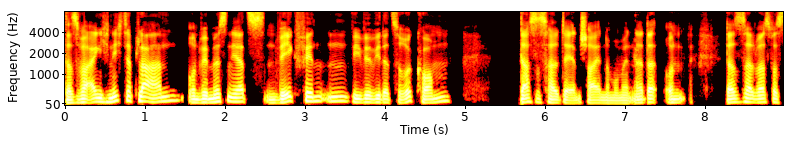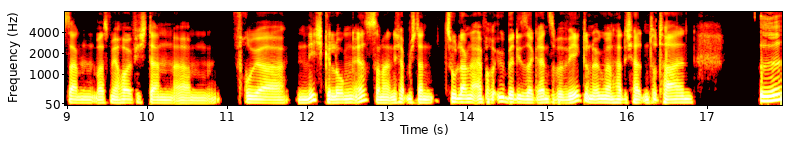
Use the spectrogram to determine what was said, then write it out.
das war eigentlich nicht der Plan und wir müssen jetzt einen Weg finden, wie wir wieder zurückkommen. Das ist halt der entscheidende Moment. Ne? und das ist halt was, was dann, was mir häufig dann ähm, früher nicht gelungen ist, sondern ich habe mich dann zu lange einfach über dieser Grenze bewegt und irgendwann hatte ich halt einen totalen, äh,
